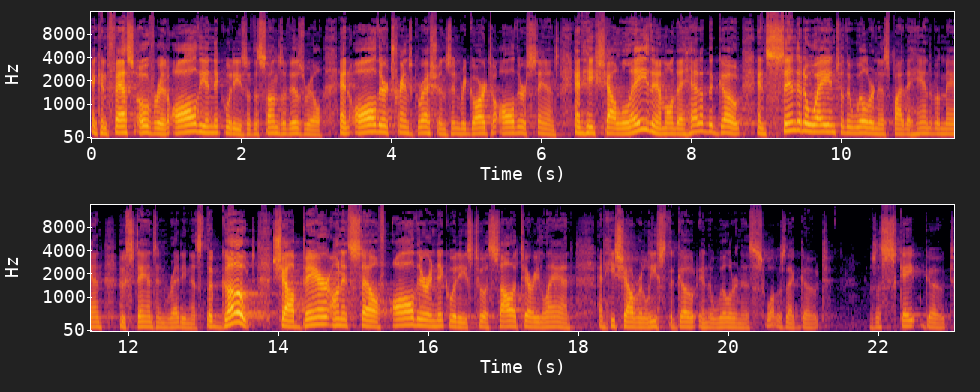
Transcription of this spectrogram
and confess over it all the iniquities of the sons of Israel and all their transgressions in regard to all their sins. And he shall lay them on the head of the goat and send it away into the wilderness by the hand of a man who stands in readiness. The goat shall bear on itself all their iniquities to a solitary land, and he shall release the goat in the wilderness. What was that goat? It was a scapegoat,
